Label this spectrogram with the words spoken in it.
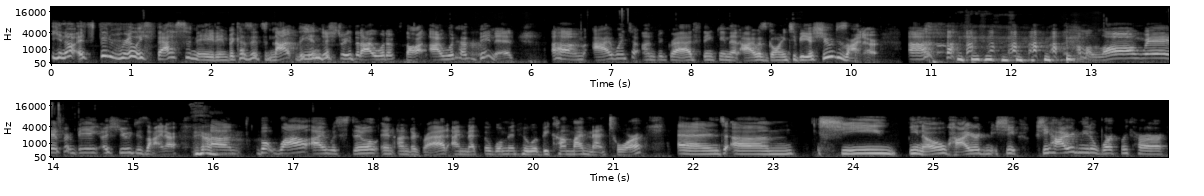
You know, it's been really fascinating because it's not the industry that I would have thought I would have been in. Um, I went to undergrad thinking that I was going to be a shoe designer. Uh, I'm a long ways from being a shoe designer. Yeah. Um, but while I was still in undergrad, I met the woman who would become my mentor. And um, she, you know, hired me. She she hired me to work with her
